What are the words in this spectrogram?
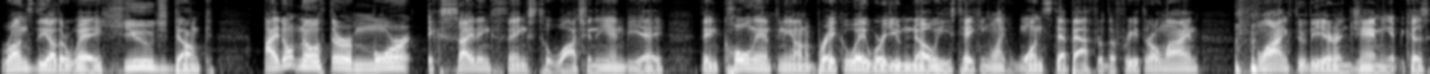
runs the other way, huge dunk. I don't know if there are more exciting things to watch in the NBA than Cole Anthony on a breakaway where you know he's taking like one step after the free throw line, flying through the air and jamming it. Because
